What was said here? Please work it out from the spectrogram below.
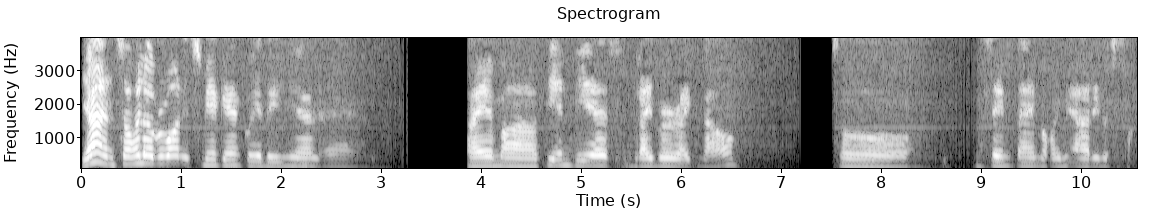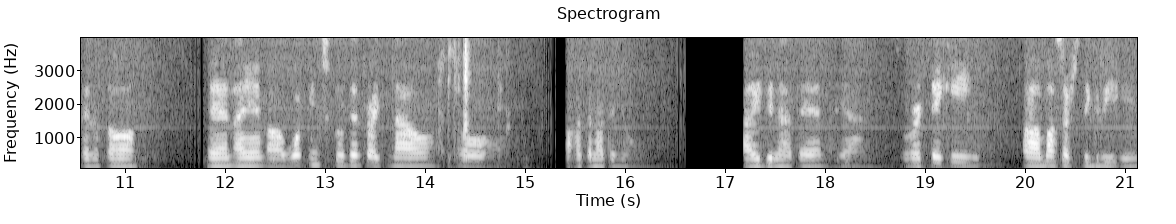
Yan. So, hello everyone. It's me again, Kuya Daniel. And I am a TNBS driver right now. So, at the same time, ako yung may-ari ng sasakyan na to. And I am a working student right now. So, makita natin yung ID natin. Ayan. So, we're taking a master's degree in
